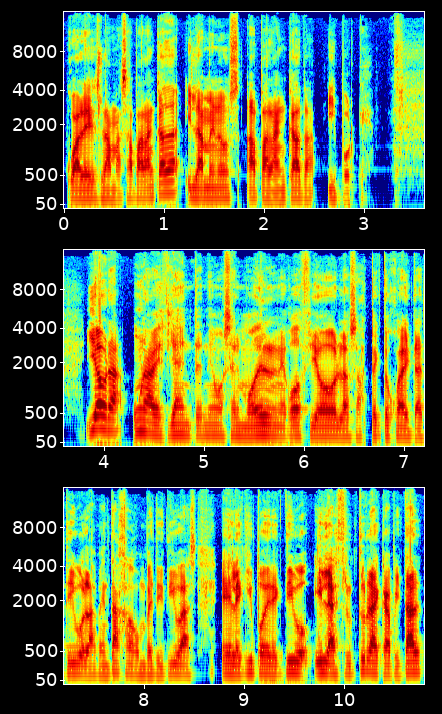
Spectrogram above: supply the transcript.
cuál es la más apalancada y la menos apalancada y por qué. Y ahora, una vez ya entendemos el modelo de negocio, los aspectos cualitativos, las ventajas competitivas, el equipo directivo y la estructura de capital,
